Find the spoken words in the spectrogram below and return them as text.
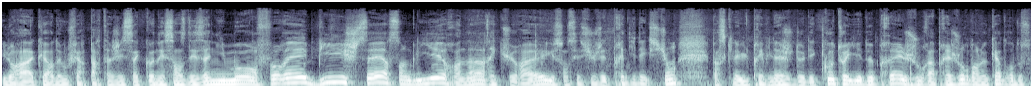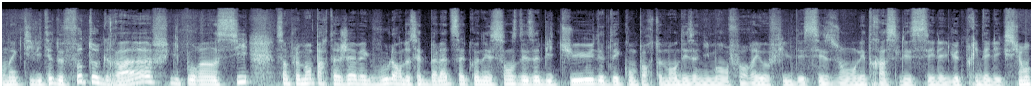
Il aura à cœur de vous faire partager sa connaissance des animaux en forêt. Biches, cerfs, sangliers, renards, écureuils sont ses sujets de prédilection parce qu'il a eu le privilège de les côtoyer de près, jour après jour, dans le cadre de son activité de photographe. Il pourra ainsi simplement partager avec vous lors de cette balade sa connaissance des habitudes et des comportements des animaux en forêt au fil des saisons, les traces laissées, les lieux de prédilection,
